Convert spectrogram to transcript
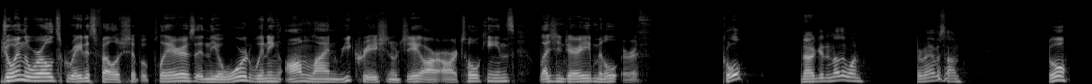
Join the world's greatest fellowship of players in the award-winning online recreation of J.R.R. Tolkien's legendary Middle Earth. Cool. Now get another one from Amazon. Cool.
